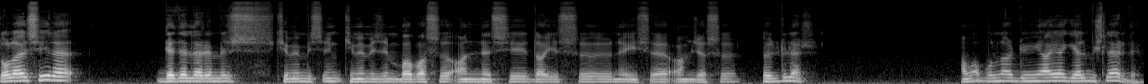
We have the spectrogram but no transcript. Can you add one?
Dolayısıyla dedelerimiz, kimimizin, kimimizin babası, annesi, dayısı, neyse amcası öldüler. Ama bunlar dünyaya gelmişlerdi.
